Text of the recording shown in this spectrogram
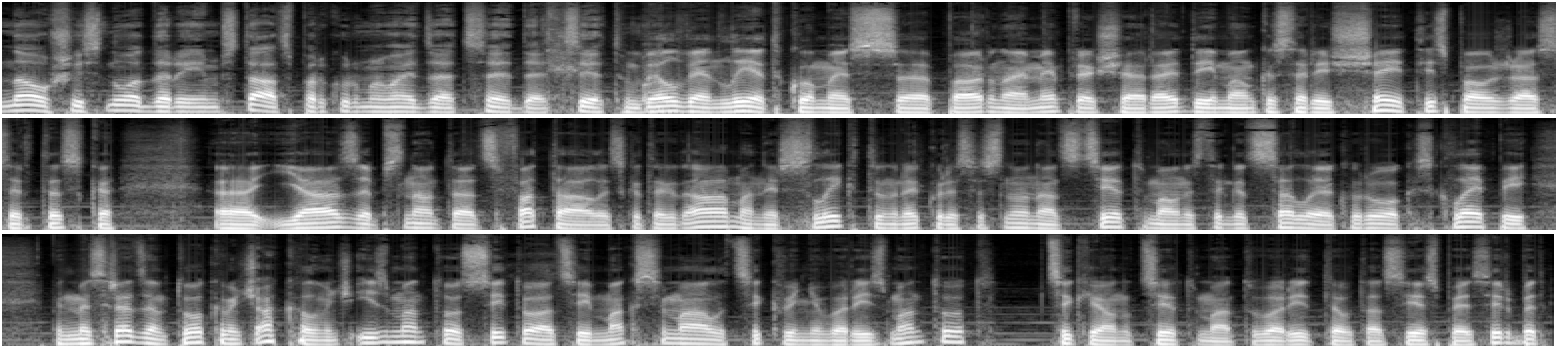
nav šis nodarījums tāds, par kuru man vajadzētu sēdēt cietumā. Vēl viena lieta, ko mēs uh, pārunājām iepriekšējā raidījumā, un kas arī šeit izpaužās, ir tas, ka uh, Jāzeps nav tāds fatālis, ka tagad, ā, man ir slikti, un rekur es esmu nonācis cietumā, un es tagad salieku rokas klēpī, bet mēs redzam to, ka viņš atkal viņš izmanto situāciju maksimāli, cik viņu var izmantot, cik jau nu cietumā tu vari, tev tās iespējas ir, bet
